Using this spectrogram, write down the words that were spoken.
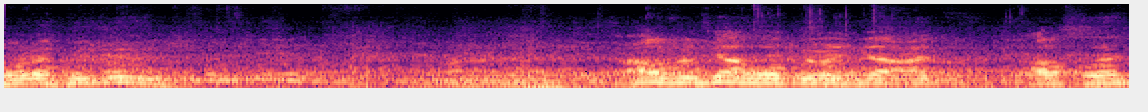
ولا في جنة عارف القهوة قاعد عارف وين؟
